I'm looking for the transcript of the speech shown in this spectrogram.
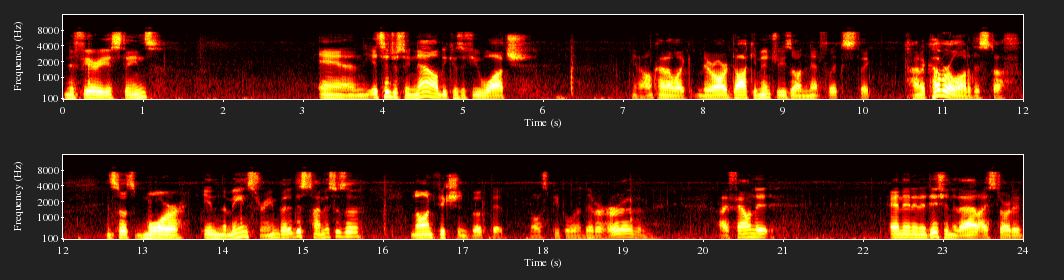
nefarious things. And it's interesting now because if you watch, you know, kind of like there are documentaries on Netflix that kind of cover a lot of this stuff. And so it's more in the mainstream, but at this time, this is a nonfiction book that most people had never heard of, and I found it. And then in addition to that, I started,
